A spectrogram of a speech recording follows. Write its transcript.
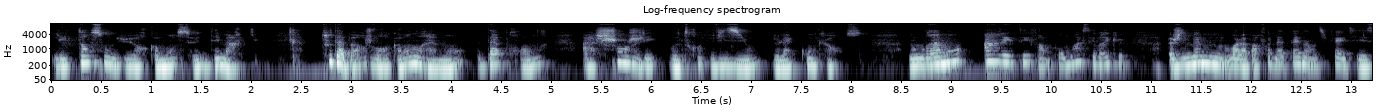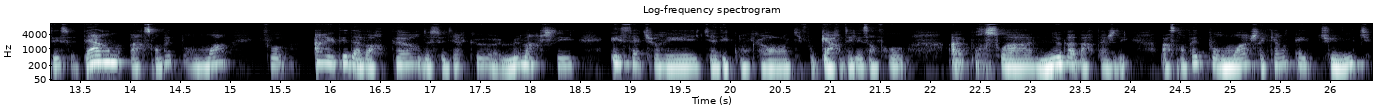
les temps sont durs, comment se démarquer? Tout d'abord, je vous recommande vraiment d'apprendre à changer votre vision de la concurrence. Donc vraiment, arrêtez. Enfin, pour moi, c'est vrai que j'ai même, voilà, parfois de la peine un petit peu à utiliser ce terme parce qu'en fait, pour moi, il faut arrêter d'avoir peur de se dire que le marché est saturé, qu'il y a des concurrents, qu'il faut garder les infos euh, pour soi, ne pas partager. Parce qu'en fait, pour moi, chacun est unique.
